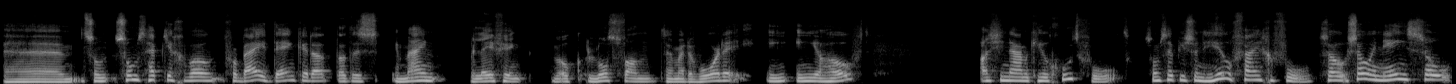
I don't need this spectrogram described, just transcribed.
Ehm, soms heb je gewoon voorbij denken, dat, dat is in mijn beleving ook los van zeg maar, de woorden in, in je hoofd als je namelijk heel goed voelt, soms heb je zo'n heel fijn gevoel. Zo, zo ineens, zo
